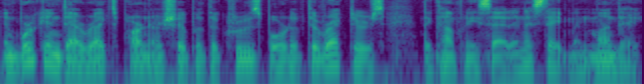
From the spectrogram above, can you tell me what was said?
and work in direct partnership with the Cruise Board of Directors, the company said in a statement Monday.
